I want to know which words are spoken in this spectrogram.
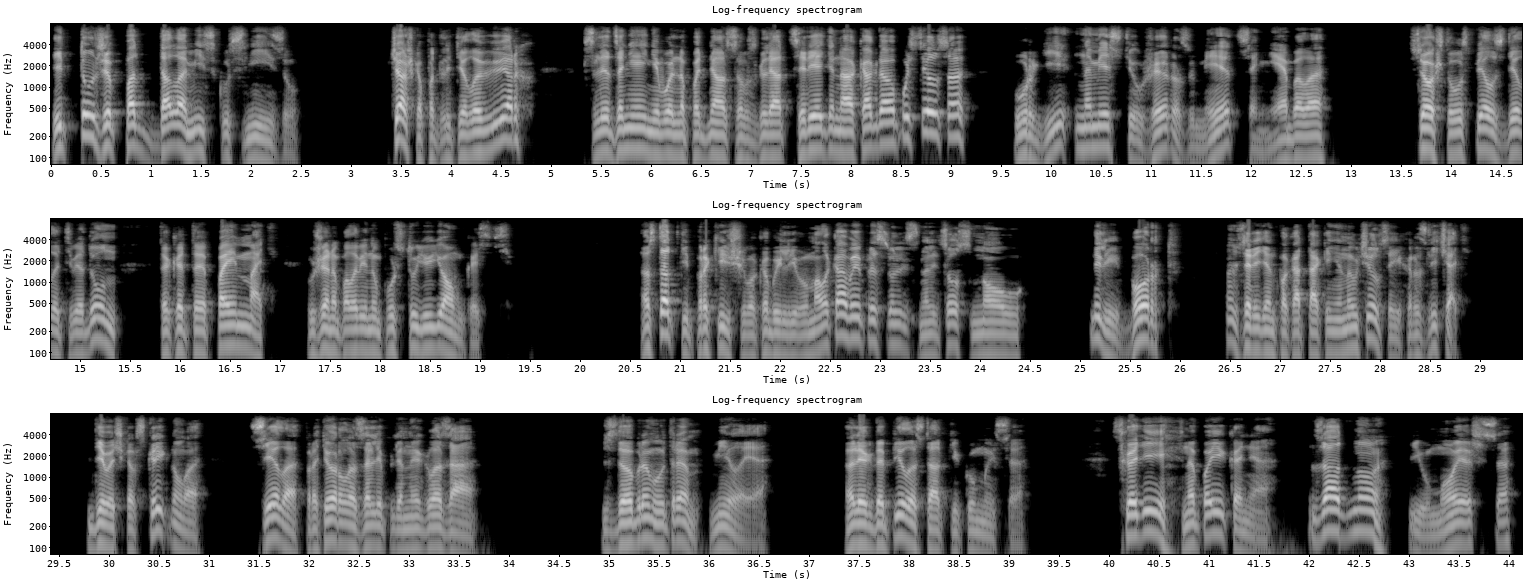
И тут же поддала миску снизу. Чашка подлетела вверх, вслед за ней невольно поднялся взгляд Середина, а когда опустился, урги на месте уже, разумеется, не было. Все, что успел сделать ведун, так это поймать уже наполовину пустую емкость. Остатки прокисшего кобыльего молока выплеснулись на лицо Сноу. Или Борт. Середин пока так и не научился их различать. Девочка вскрикнула села, протерла залепленные глаза. — С добрым утром, милая. Олег допил остатки кумыса. — Сходи, напои коня, заодно и умоешься.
